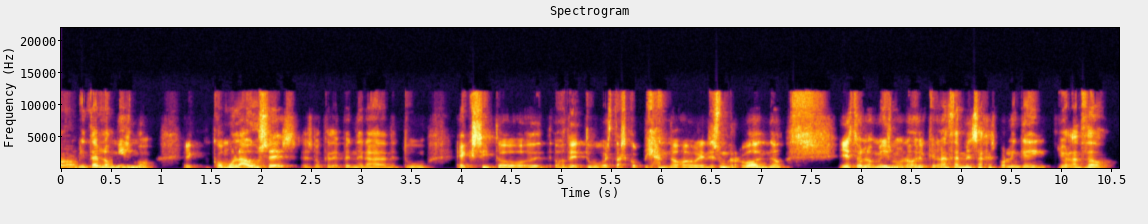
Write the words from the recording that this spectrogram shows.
herramienta es lo mismo. Cómo la uses es lo que dependerá de tu éxito o de, tu estás copiando o eres un robot, ¿no? Y esto es lo mismo, ¿no? El que lanza mensajes por LinkedIn, yo lanzo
